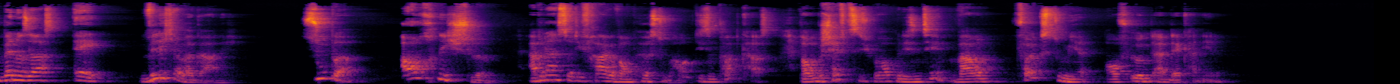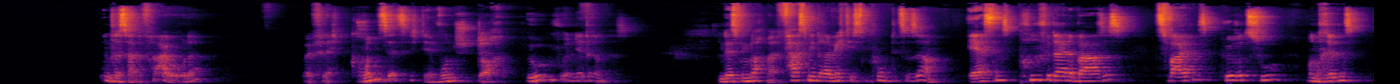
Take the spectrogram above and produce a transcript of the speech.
Und wenn du sagst, ey, will ich aber gar nicht. Super, auch nicht schlimm. Aber dann ist doch die Frage, warum hörst du überhaupt diesen Podcast? Warum beschäftigst du dich überhaupt mit diesen Themen? Warum folgst du mir auf irgendeinem der Kanäle? Interessante Frage, oder? weil vielleicht grundsätzlich der Wunsch doch irgendwo in dir drin ist. Und deswegen nochmal, fass mir die drei wichtigsten Punkte zusammen. Erstens, prüfe deine Basis. Zweitens, höre zu. Und drittens,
